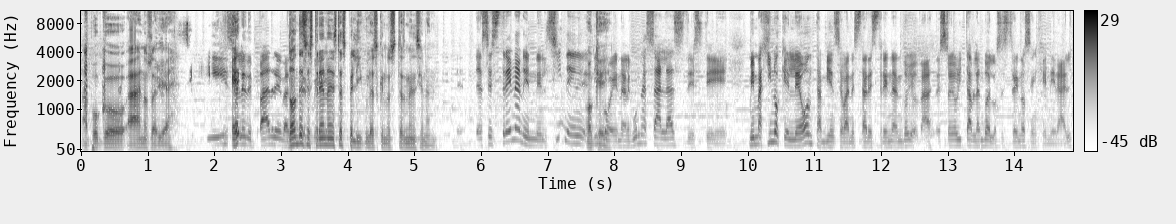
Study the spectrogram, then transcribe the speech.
¿A poco? Ah, no sabía. Sí, sale de padre. ¿Dónde se estrenan estas películas que nos estás mencionando? Eh, se estrenan en el cine, digo, en algunas salas. Este, me imagino que en León también se van a estar estrenando. Yo ah, estoy ahorita hablando de los estrenos en general.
